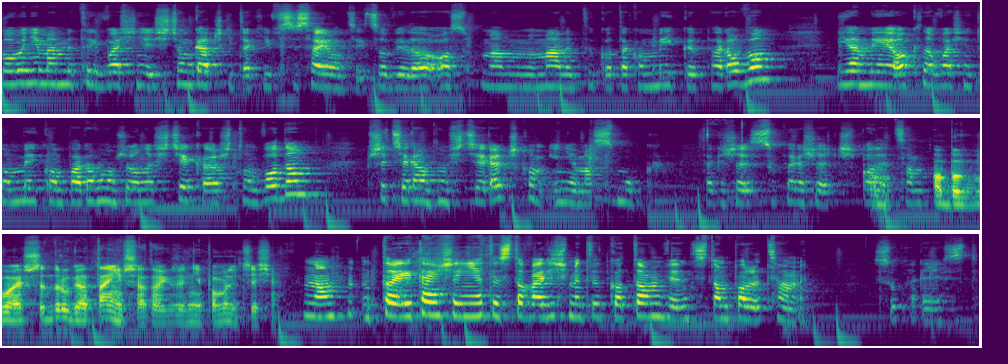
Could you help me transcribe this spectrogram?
bo my nie mamy tej właśnie ściągaczki takiej wsysającej, co wiele osób mam, mamy tylko taką myjkę parową. Ja myję okno właśnie tą myjką parową, że ono ścieka aż tą wodą, przycieram tą ściereczką i nie ma smug. Także super rzecz, polecam. Obok była jeszcze druga, tańsza, także nie pomylcie się. No, to jej tańszej nie testowaliśmy, tylko tą, więc tą polecamy. Super jest.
